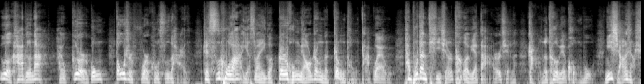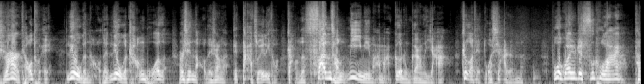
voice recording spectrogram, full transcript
厄喀德纳，还有戈尔宫，都是福尔库斯的孩子。这斯库拉也算一个根红苗正的正统大怪物。他不但体型特别大，而且呢长得特别恐怖。你想想，十二条腿，六个脑袋，六个长脖子，而且脑袋上啊这大嘴里头长的三层密密麻麻各种各样的牙，这得多吓人呢！不过关于这斯库拉呀。他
